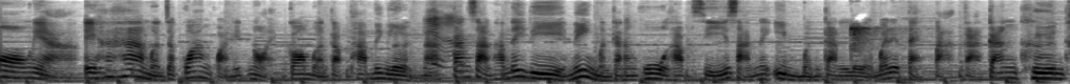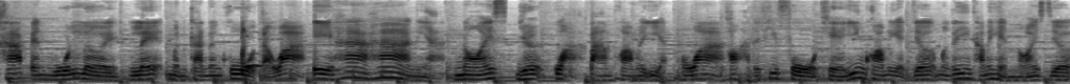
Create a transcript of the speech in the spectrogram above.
มองเนี่ย A55 เหมือนจะกว้างกว่านิดหน่อย ก็เหมือนกับภาพนิ่งเลยนะการสั่นทำได้ดีนิ่งเหมือนกันทั้งคู่ครับ สีสันในอิ่มเหมือนกันเลย ไม่ได้แตกต่างกันกลางคืนครับเป็นวุ้นเลยเละเหมือนกันทั้งคู่ แต่ว่า A55 เนี่ย noise เยอะกว่าตามความละเอียด เพราะว่าเขาอัดได้ที่ 4K ยิ่งความละเอียดเยอะมันก็ยิ่งทำให้เห็น noise เยอะ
